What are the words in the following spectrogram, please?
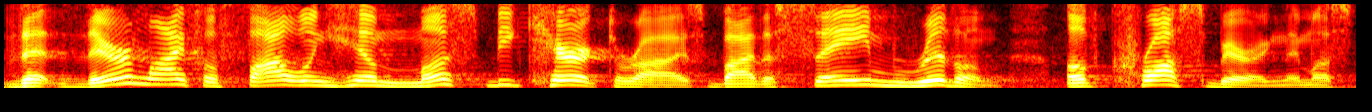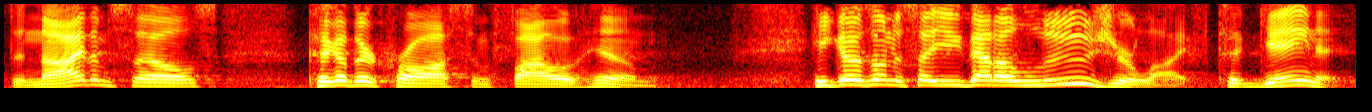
that their life of following him must be characterized by the same rhythm of cross bearing. They must deny themselves, pick up their cross, and follow him. He goes on to say, You've got to lose your life to gain it.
